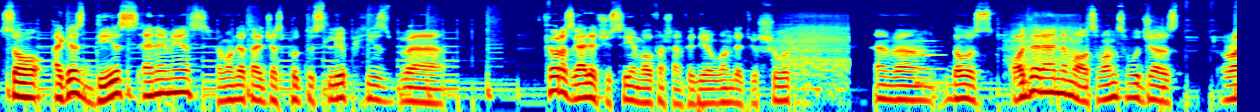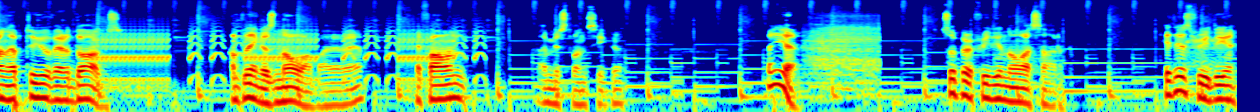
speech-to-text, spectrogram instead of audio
So I guess these enemies, the one that I just put to sleep, he's the first guy that you see in Wolfenstein video, one that you shoot. And then those other animals, ones who just run up to you, they're dogs. I'm playing as Noah, by the way. I found... I missed one secret. But yeah. Super 3D Noah's Ark. It is 3D.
